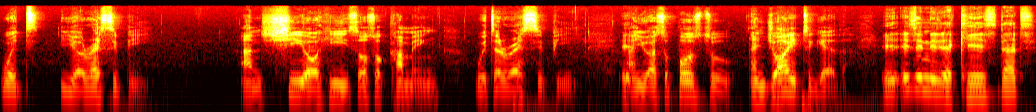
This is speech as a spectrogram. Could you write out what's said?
with your recipe, and she or he is also coming with a recipe, and you are supposed to enjoy it together. Isn't it a case that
